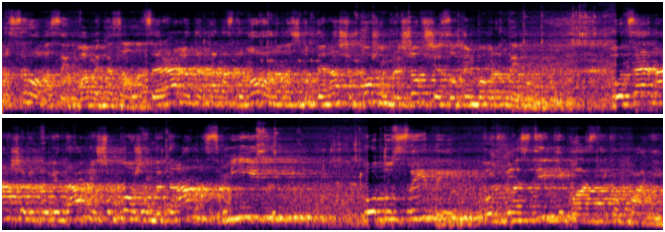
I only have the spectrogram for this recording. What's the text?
просила вас і вам і казала? Це реально така настанова на наступний раз, щоб кожен прийшов ще з одним побратимом. Бо це наша відповідальність, щоб кожен ветеран зміг трусити от настільки класні компанії.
